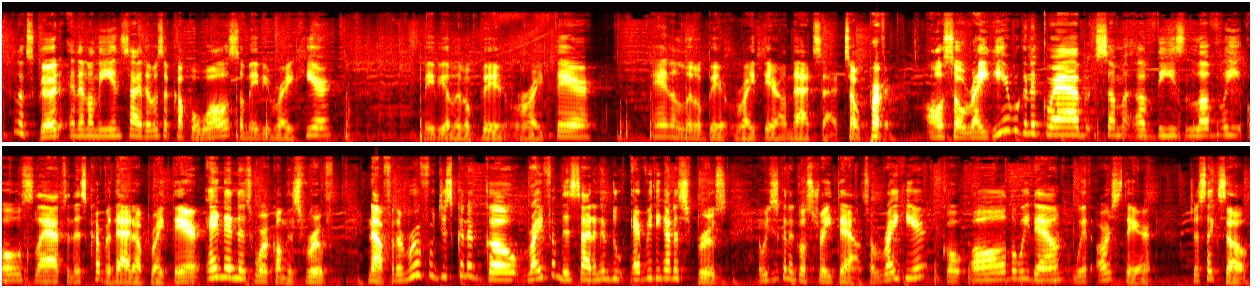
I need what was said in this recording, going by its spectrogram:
It looks good. And then on the inside, there was a couple walls, so maybe right here, maybe a little bit right there and a little bit right there on that side. So perfect. Also right here, we're gonna grab some of these lovely old slabs and let's cover that up right there. And then let's work on this roof. Now for the roof, we're just gonna go right from this side. I'm gonna do everything out of spruce and we're just gonna go straight down. So right here, go all the way down with our stair, just like so.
